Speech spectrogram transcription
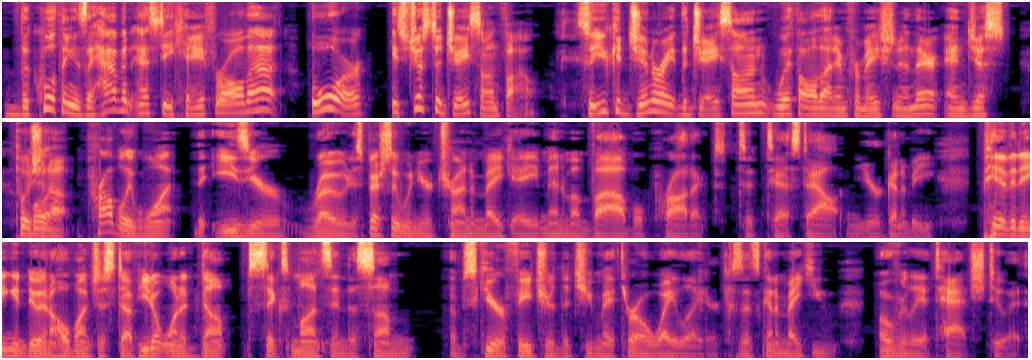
the cool thing is they have an SDK for all that, or it's just a JSON file. So you could generate the JSON with all that information in there and just push it up. Probably want the easier road, especially when you're trying to make a minimum viable product to test out and you're going to be pivoting and doing a whole bunch of stuff. You don't want to dump six months into some obscure feature that you may throw away later because it's going to make you overly attached to it.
